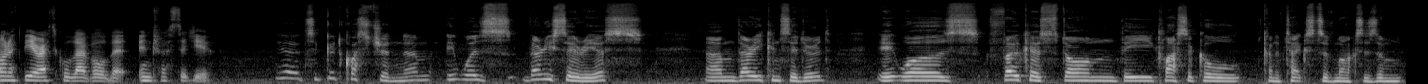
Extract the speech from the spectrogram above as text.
on a theoretical level that interested you? Yeah, it's a good question. Um, it was very serious, um, very considered. It was focused on the classical kind of texts of Marxism,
